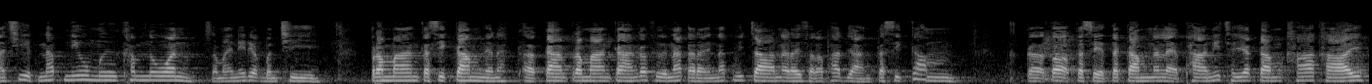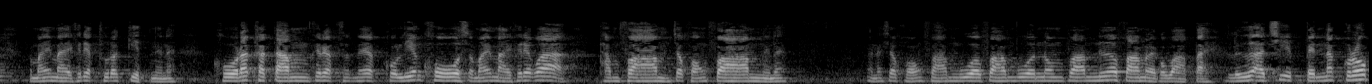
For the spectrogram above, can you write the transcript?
อาชีพนับนิ้วมือคำนวณ สมัยนี้เรียกบัญชี ประมาณกสิกรรมเนี่ยนะการประมาณการก็คือนักอะไรนักวิจารณ์อะไรสารพัดอย่างกสิกรรม ก็เกษตรกรรมนั่นแหละพาณิชยกรรมค้าขายสมัยใหม่เขาเรียกธุรกิจเนี่ยนะโครักขกรรมเขาเรียกโคเลี้ยงโค สมัยใหม่เขาเรียกว่าทำฟาร์ม เจ้าของฟาร์มเนี่ยนะอันนั้นเจ้าของฟาร์มวัวฟาร์มวัวนมฟาร์มเนื้อฟาร์มอะไรก็ว่าไป หรืออาชีพเป็นนักรบ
